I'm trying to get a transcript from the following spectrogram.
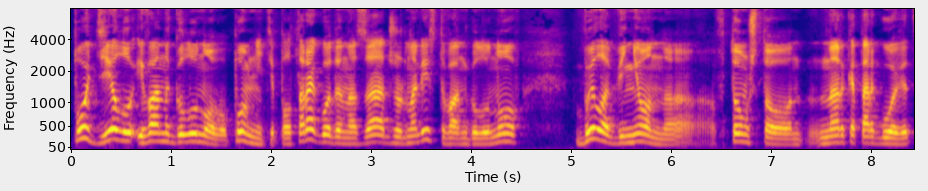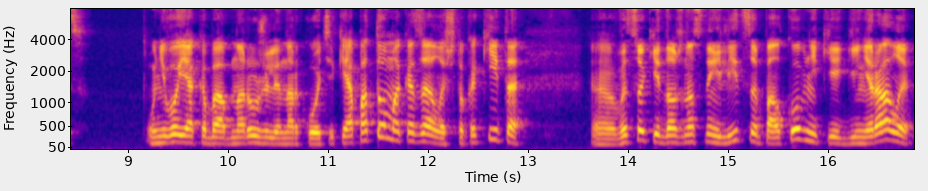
по делу Ивана Голунова. Помните, полтора года назад журналист Иван Голунов был обвинен э, в том, что он наркоторговец, у него якобы обнаружили наркотики, а потом оказалось, что какие-то э, высокие должностные лица, полковники, генералы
